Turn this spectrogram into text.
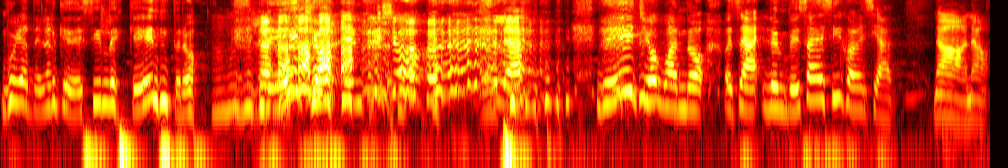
voy a tener que decirles que entro. De hecho, Entre yo. Hola. de hecho, cuando, o sea, lo empecé a decir, Juan me decía, no, no.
